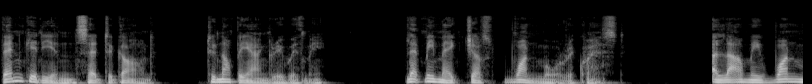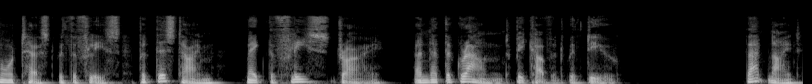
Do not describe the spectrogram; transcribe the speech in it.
Then Gideon said to God, Do not be angry with me. Let me make just one more request. Allow me one more test with the fleece, but this time make the fleece dry, and let the ground be covered with dew. That night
